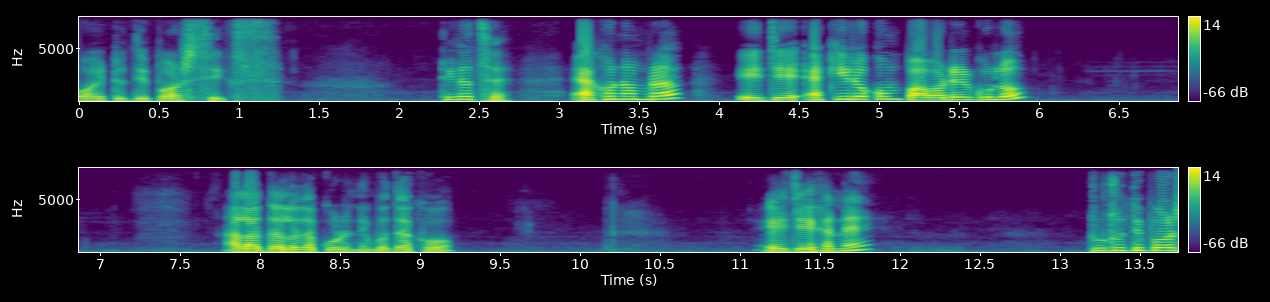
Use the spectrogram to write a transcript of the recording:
y to the power six ঠিক আছে? এখন আমরা এই যে একই রকম পাওয়ারেরগুলো আলাদা আলাদা করে নেব, দেখো। এই যে এখানে two to the power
